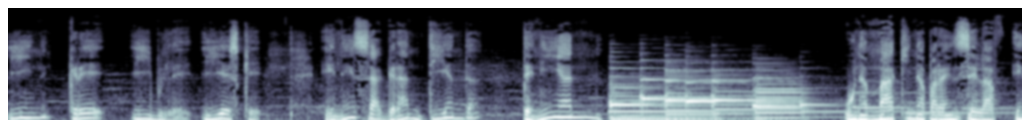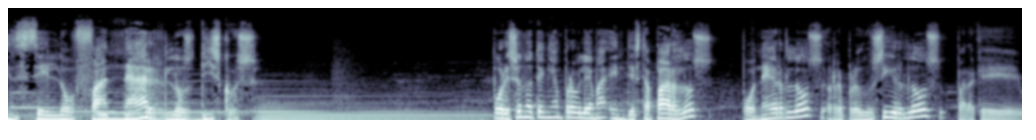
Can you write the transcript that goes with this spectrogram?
increíble. Y es que en esa gran tienda tenían una máquina para encelofanar los discos. Por eso no tenían problema en destaparlos, ponerlos, reproducirlos para que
